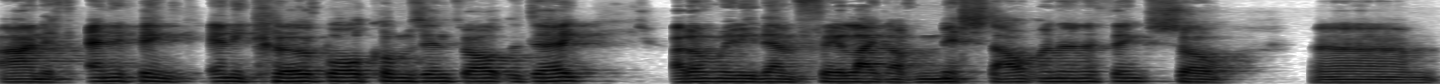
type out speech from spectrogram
And if anything, any curveball comes in throughout the day, I don't really then feel like I've missed out on anything. So, um,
